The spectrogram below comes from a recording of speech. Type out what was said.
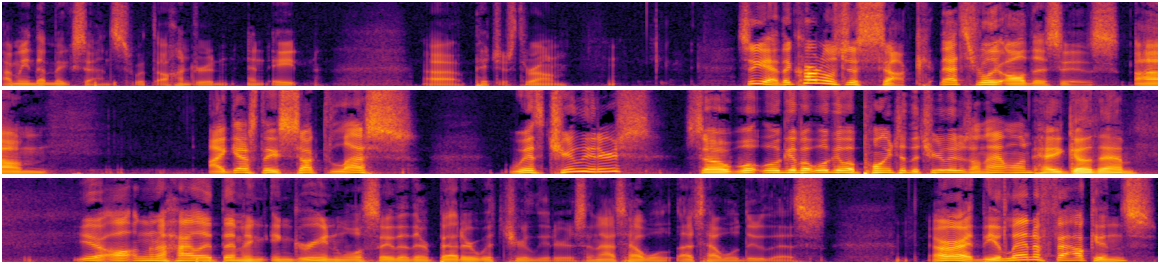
I mean that makes sense with 108 uh, pitches thrown. So yeah, the Cardinals just suck. That's really all this is. Um, I guess they sucked less with cheerleaders. So we'll, we'll give a we'll give a point to the cheerleaders on that one. Hey, go them. Yeah, I'll, I'm going to highlight them in, in green, and we'll say that they're better with cheerleaders, and that's how we'll that's how we'll do this. All right, the Atlanta Falcons,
